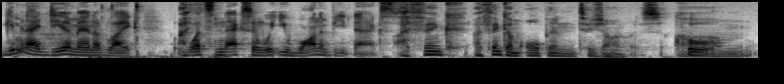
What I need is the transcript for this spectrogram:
give me an idea, man, of like what's next and what you want to be next. I think I think I'm open to genres. Cool. Um,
